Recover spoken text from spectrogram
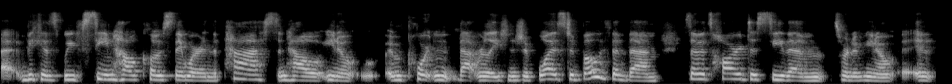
uh, because we've seen how close they were in the past and how, you know, important that relationship was to both of them. So it's hard to see them sort of, you know, in,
